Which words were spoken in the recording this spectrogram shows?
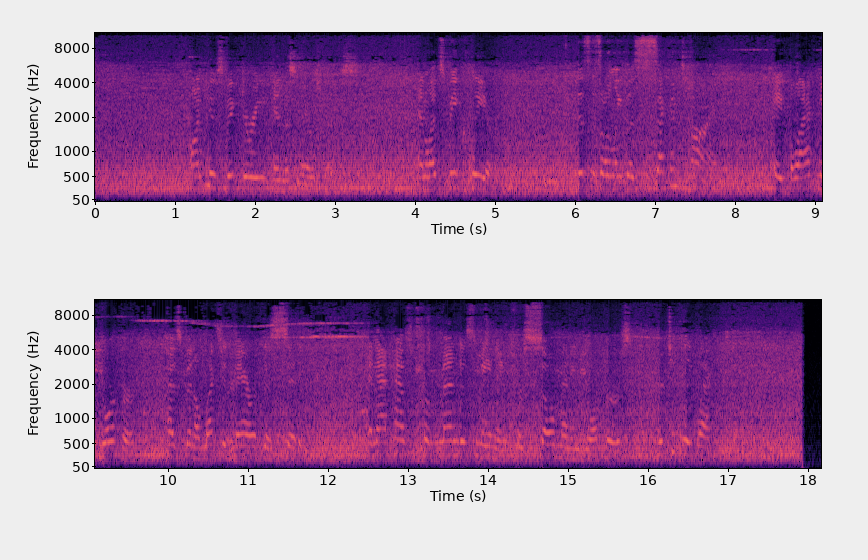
on his victory in this mayor's race. And let's be clear, this is only the second time a black New Yorker has been elected mayor of this city. And that has tremendous meaning for so many New Yorkers, particularly black people.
